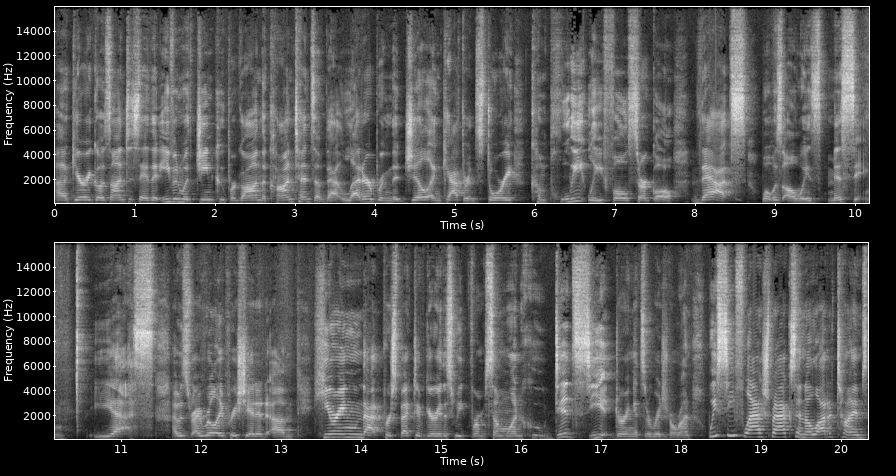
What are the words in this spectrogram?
Uh, Gary goes on to say that even with Jeanne Cooper gone, the contents of that letter bring the Jill and Catherine story completely full circle. That's what was always missing. Yes, I was. I really appreciated um, hearing that perspective, Gary, this week from someone who did see it during its original run. We see flashbacks, and a lot of times,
